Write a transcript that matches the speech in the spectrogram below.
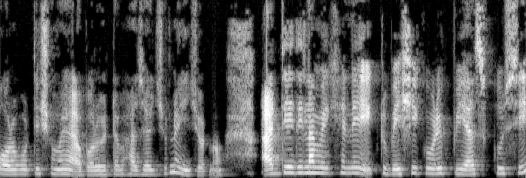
পরবর্তী সময় আবারও এটা ভাজার জন্য এই জন্য। আর দিয়ে দিলাম এখানে একটু বেশি করে পেঁয়াজ কুচি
